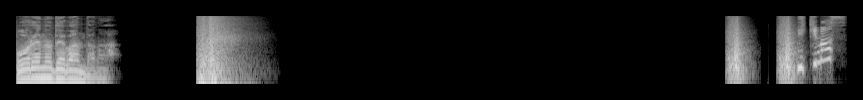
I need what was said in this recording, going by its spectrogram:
俺の出番だな。行きます。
